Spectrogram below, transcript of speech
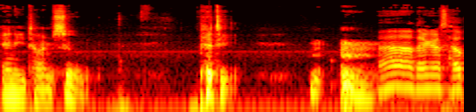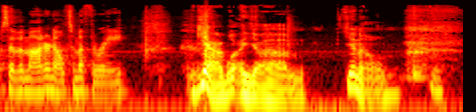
anytime soon. Pity. Ah, there goes hopes of a modern Ultima 3. Yeah, well, um, you know,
